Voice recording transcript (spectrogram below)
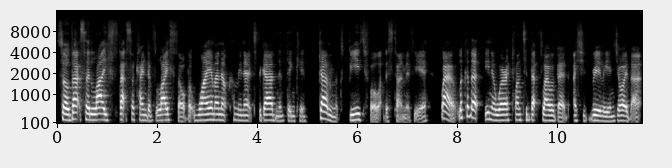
So that's a life. That's a kind of life thought. But why am I not coming out to the garden and thinking, garden looks beautiful at this time of year? Wow, look at that. You know where I planted that flower bed. I should really enjoy that.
